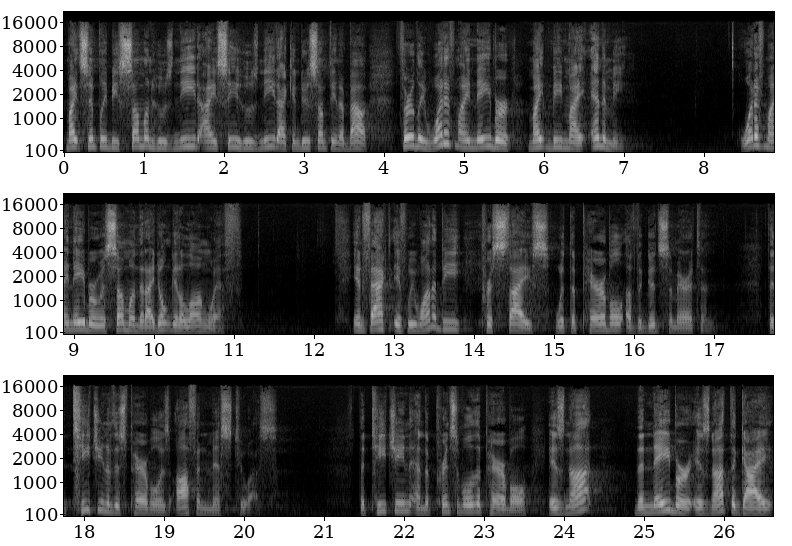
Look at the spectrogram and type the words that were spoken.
might simply be someone whose need I see, whose need I can do something about? Thirdly, what if my neighbor might be my enemy? What if my neighbor was someone that I don't get along with? In fact, if we want to be precise with the parable of the Good Samaritan, the teaching of this parable is often missed to us. The teaching and the principle of the parable is not the neighbor is not the guy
